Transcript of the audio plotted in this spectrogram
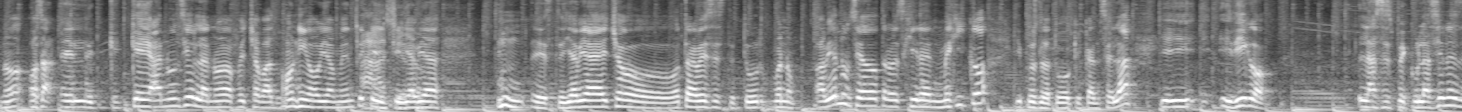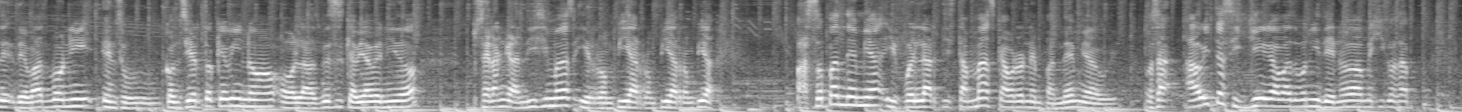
¿No? O sea, el que, que anuncie la nueva fecha Bad Bunny, obviamente, Ah, que, que cierto. ya había. Este, ya había hecho otra vez este tour. Bueno, había anunciado otra vez gira en México y pues la tuvo que cancelar. Y, y- y digo, las especulaciones de, de Bad Bunny en su concierto que vino o las veces que había venido, pues eran grandísimas y rompía, rompía, rompía. Pasó pandemia y fue el artista más cabrón en pandemia, güey. O sea, ahorita si llega Bad Bunny de nuevo a México, o sea,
